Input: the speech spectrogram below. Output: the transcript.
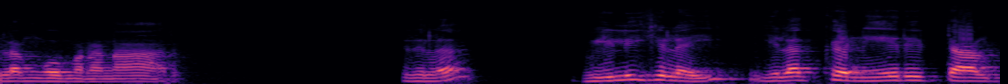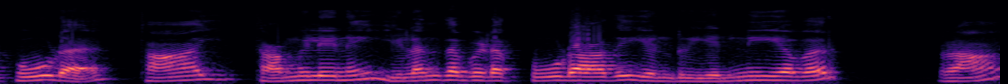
இளங்குமரனார். இதில் விழிகளை இழக்க நேரிட்டால் கூட தாய் தமிழினை இழந்துவிடக்கூடாது என்று எண்ணியவர் ரா.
